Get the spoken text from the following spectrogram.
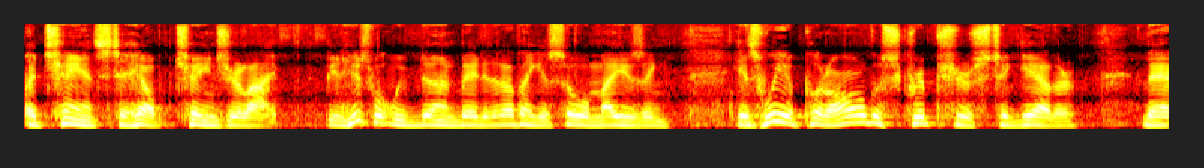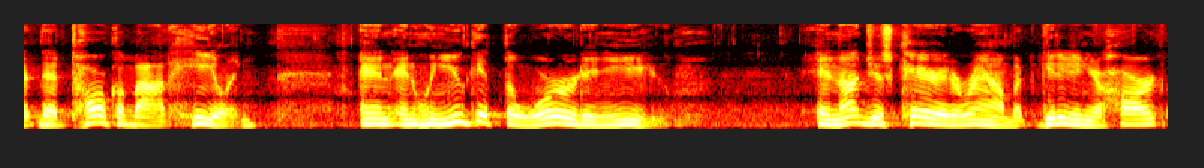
a chance to help change your life. And here's what we've done, Betty, that I think is so amazing, is we have put all the scriptures together that, that talk about healing. And, and when you get the word in you, and not just carry it around, but get it in your heart,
